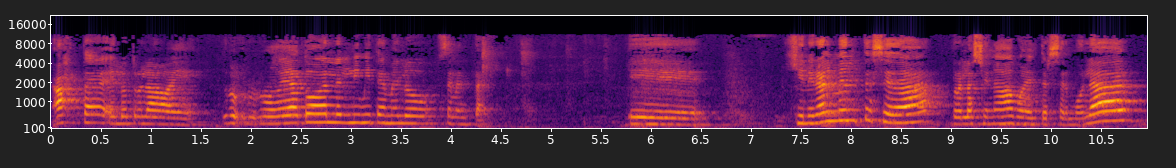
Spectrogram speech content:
Hasta el otro lado, rodea todo el límite amelo-cementario. Eh, generalmente se da relacionado con el tercer molar,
